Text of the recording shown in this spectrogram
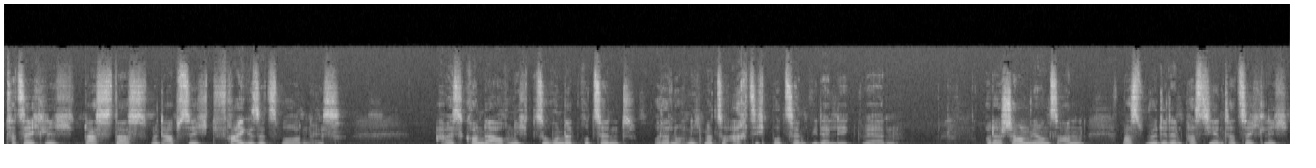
tatsächlich, dass das mit Absicht freigesetzt worden ist. Aber es konnte auch nicht zu 100 Prozent oder noch nicht mal zu 80 Prozent widerlegt werden. Oder schauen wir uns an, was würde denn passieren tatsächlich,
